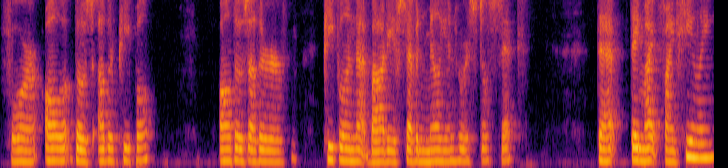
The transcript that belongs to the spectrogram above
for all those other people, all those other people in that body of 7 million who are still sick, that they might find healing.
